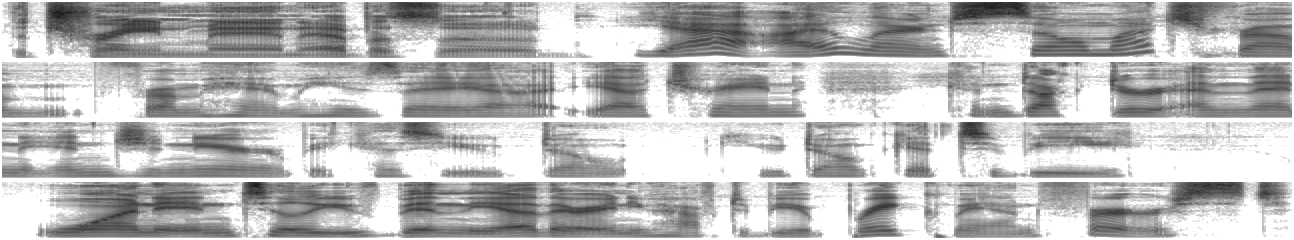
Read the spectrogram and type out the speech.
The train man episode. yeah, I learned so much from from him. He's a uh, yeah train conductor and then engineer because you don't you don't get to be one until you've been the other, and you have to be a brakeman first.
